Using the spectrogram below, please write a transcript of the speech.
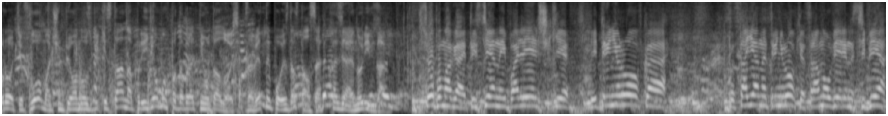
Против лома чемпиона Узбекистана приемов подобрать не удалось. Заветный поезд достался хозяину ринга. Все помогает. И стены, и болельщики, и тренировка. Постоянные тренировки. Все равно уверен в себе.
